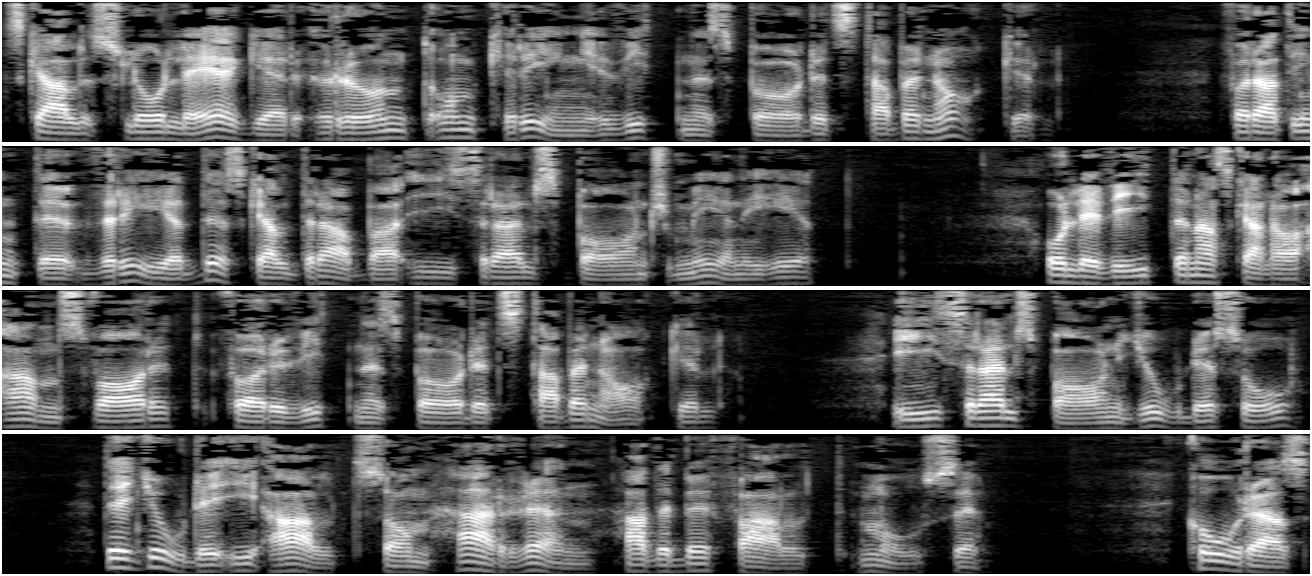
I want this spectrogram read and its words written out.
skall slå läger runt omkring vittnesbördets tabernakel för att inte vrede skall drabba Israels barns menighet. Och leviterna skall ha ansvaret för vittnesbördets tabernakel. Israels barn gjorde så. Det gjorde i allt som Herren hade befallt Mose. Koras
